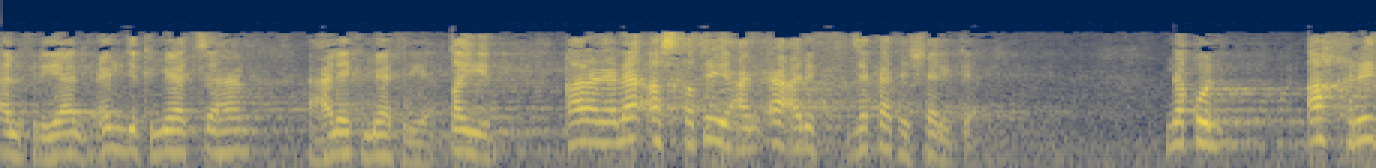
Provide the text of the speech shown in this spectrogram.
ألف ريال. عندك مئة سهم عليك مئة ريال. طيب قال أنا لا أستطيع أن أعرف زكاة الشركة. نقول أخرج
